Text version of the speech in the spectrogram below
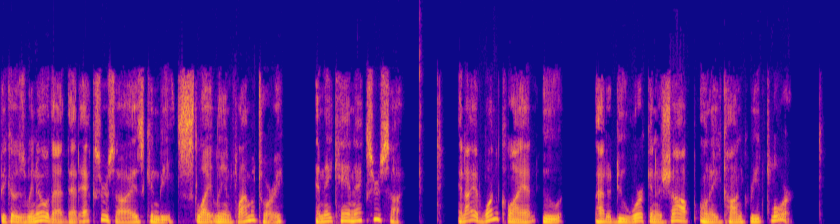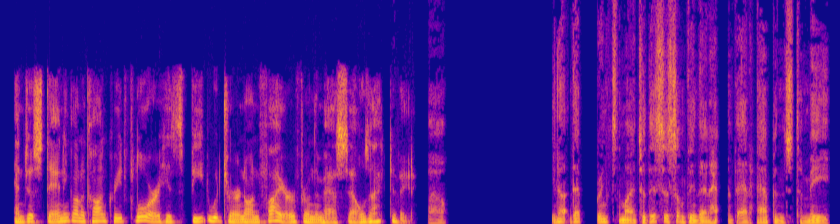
Because we know that that exercise can be slightly inflammatory and they can't exercise. And I had one client who had to do work in a shop on a concrete floor. And just standing on a concrete floor, his feet would turn on fire from the mast cells activating. Wow. You know, that brings to mind. So this is something that, ha- that happens to me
